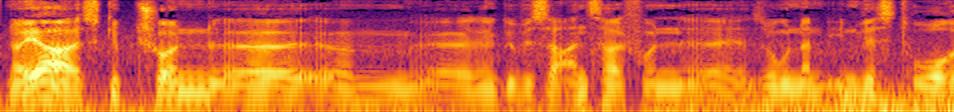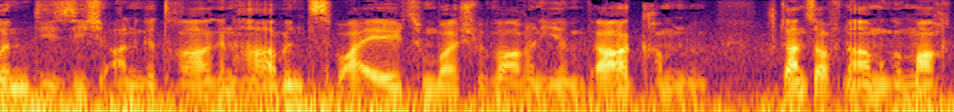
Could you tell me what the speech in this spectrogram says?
Naja, es gibt schon äh, ähm, äh, eine gewisse Anzahl von äh, sogenannten Investoren, die sich angetragen haben. Zwei zum Beispiel waren hier im Werk, haben eine Standsaufnahme gemacht,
